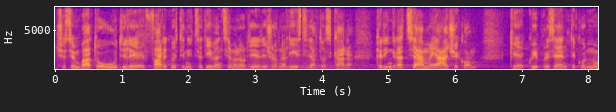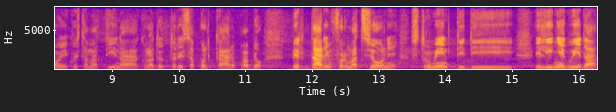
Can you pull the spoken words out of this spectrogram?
ci è sembrato utile fare questa iniziativa insieme all'ordine dei giornalisti della Toscana che ringraziamo e Acecom che è qui presente con noi questa mattina con la dottoressa Polcaro proprio per dare informazioni, strumenti di, e linee guida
